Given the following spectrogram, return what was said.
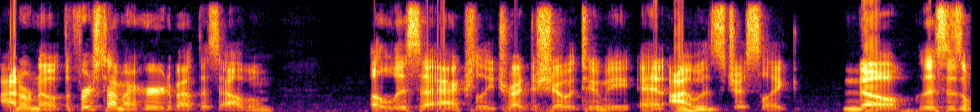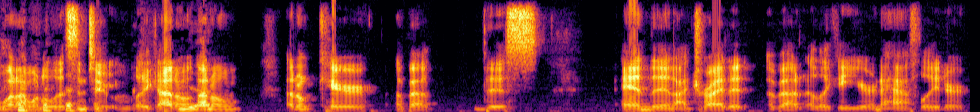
I don't know, the first time I heard about this album Alyssa actually tried to show it to me and I Mhm. was just like no, this isn't what I want to listen to. Like I don't Yeah. I don't I don't care about this. And then I tried it about like a year and a half later,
